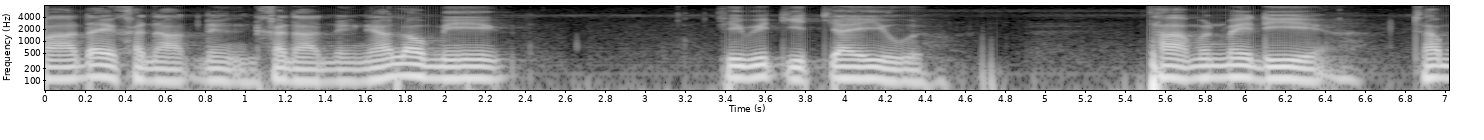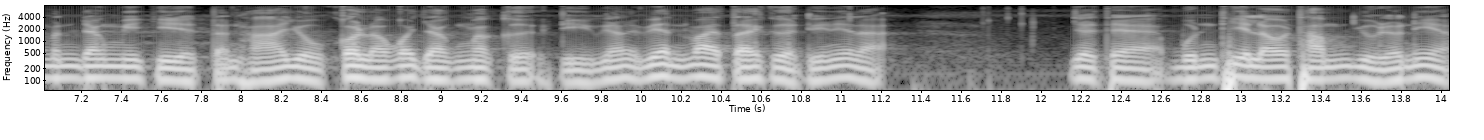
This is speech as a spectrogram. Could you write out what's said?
มาได้ขนาดหนึ่งขนาดหนึ่งเนี้ยเรามีชีวิตจิตใจอยู่ ถ้ามันไม่ดี ถ้ามันยังมีกิเลสตัณหาอยู่ ก็เราก็ยังมาเกิดอีกเวียนว่ายตายเกิดทีนี่แหละอย่าแต่บุญที่เราทำอยู่แล้วเนี่ย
